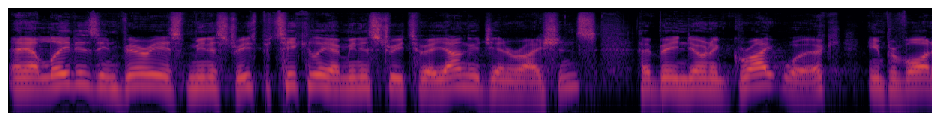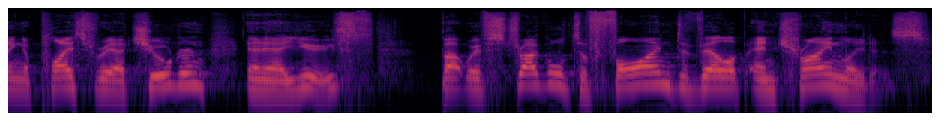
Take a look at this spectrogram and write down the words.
And our leaders in various ministries, particularly our ministry to our younger generations, have been doing a great work in providing a place for our children and our youth but we've struggled to find, develop, and train leaders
